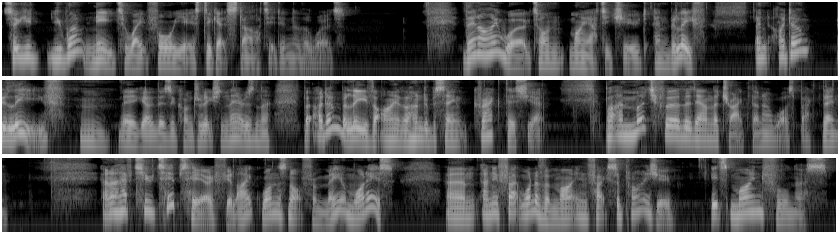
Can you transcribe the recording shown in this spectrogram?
So you, you won't need to wait four years to get started, in other words. Then I worked on my attitude and belief. And I don't believe, hmm, there you go, there's a contradiction there, isn't there? But I don't believe that I've 100% cracked this yet. But I'm much further down the track than I was back then. And I have two tips here, if you like. One's not from me, and one is. Um, and in fact, one of them might, in fact, surprise you. It's mindfulness,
